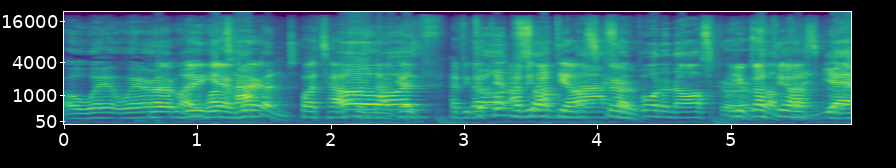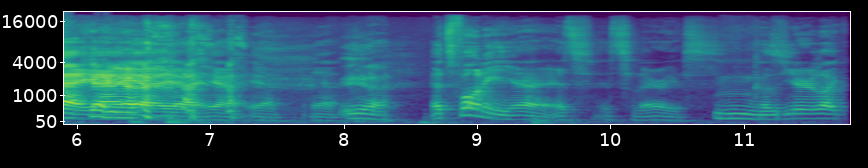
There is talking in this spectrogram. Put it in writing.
Oh, where where Where- am I? where- What's yeah, where- happened? what's happened, Oh, like, I've have you got the- have you got the some mass- Oscar? I've won an Oscar. You've or got the. Oscar, Yeah, okay, yeah, yeah. yeah, yeah, yeah, yeah, yeah. It's funny. Yeah, it's it's hilarious Mm. because you're like,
